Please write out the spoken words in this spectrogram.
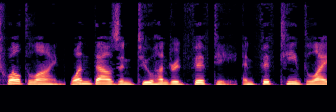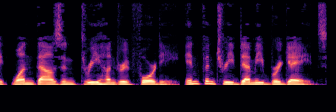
12th Line 1250 and 15th Light 1340 infantry demi-brigades,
